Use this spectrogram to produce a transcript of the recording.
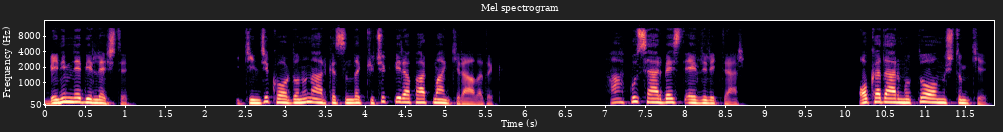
Benimle birleşti. İkinci kordonun arkasında küçük bir apartman kiraladık. Ah bu serbest evlilikler. O kadar mutlu olmuştum ki.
